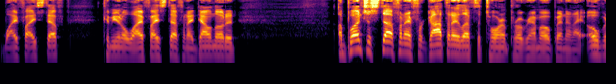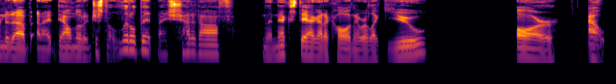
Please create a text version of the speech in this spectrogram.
Wi-Fi stuff, communal Wi-Fi stuff, and I downloaded a bunch of stuff and I forgot that I left the torrent program open. And I opened it up and I downloaded just a little bit and I shut it off. The next day I got a call and they were like, "You are out.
